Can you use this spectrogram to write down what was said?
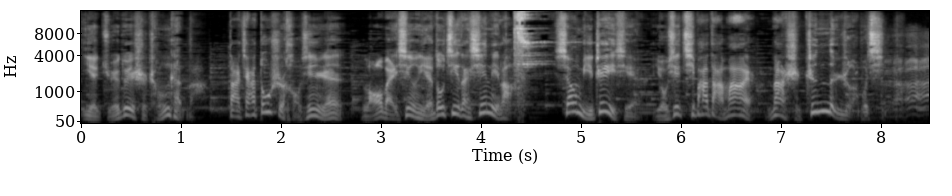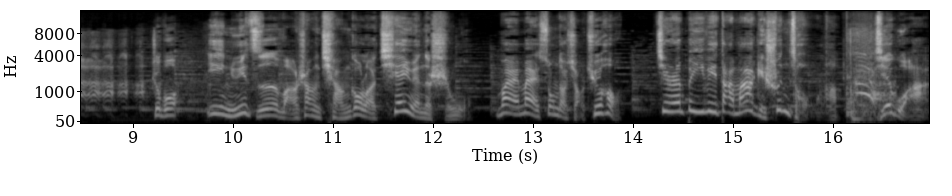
也绝对是诚恳的，大家都是好心人，老百姓也都记在心里了。相比这些，有些奇葩大妈呀，那是真的惹不起。这不，一女子网上抢购了千元的食物，外卖送到小区后，竟然被一位大妈给顺走了。结果啊，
